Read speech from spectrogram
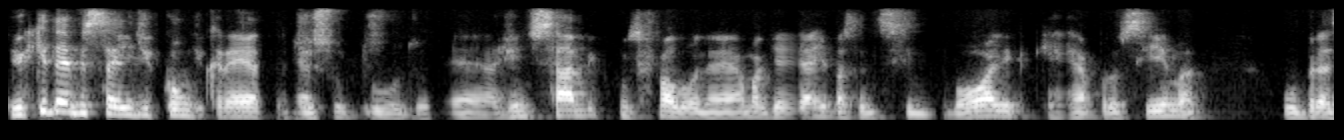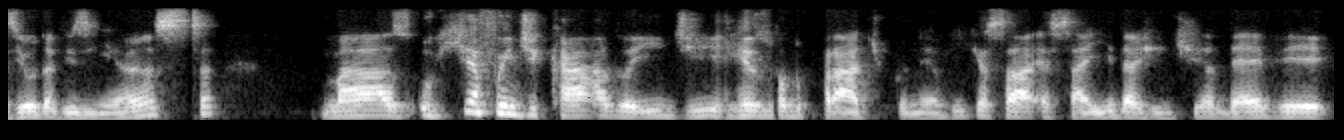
E o que deve sair de concreto disso tudo? É, a gente sabe, como você falou, né, é uma viagem bastante simbólica, que reaproxima o Brasil da vizinhança, mas o que já foi indicado aí de resultado prático? Né? O que, que essa, essa ida à Argentina deve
